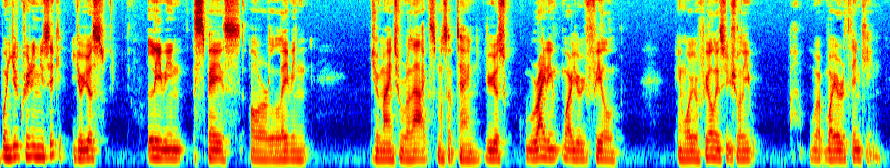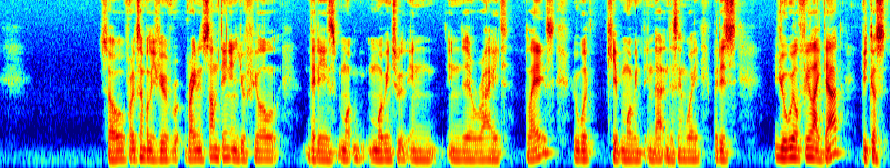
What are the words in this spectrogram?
When you're creating music, you're just leaving space or leaving your mind to relax most of the time. You're just writing what you feel and what you feel is usually what you're thinking. So, for example, if you're writing something and you feel that is mo- moving through in in the right place, you will keep moving in that in the same way. But it's you will feel like that because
